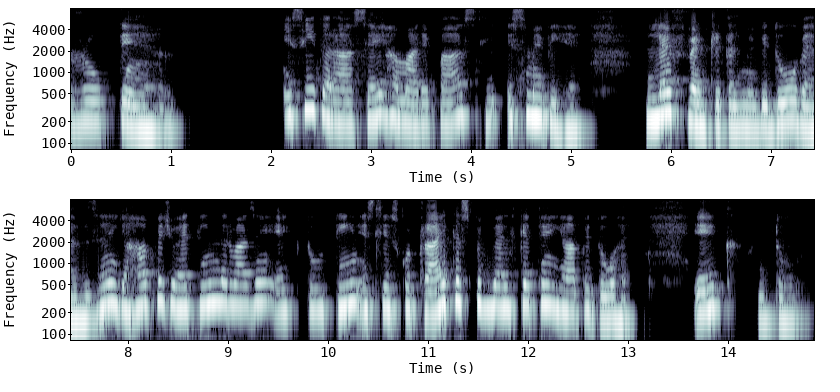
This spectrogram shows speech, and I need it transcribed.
रोकते हैं। इसी तरह से हमारे पास इसमें भी है। लेफ़्ट वेंट्रिकल में भी दो वेल्व्स हैं। यहाँ पे जो है तीन दरवाजे, एक, दो, तीन, इसलिए इसको ट्राई ट्राइकस्पिक वेल्व कहते हैं। यहाँ पे दो हैं। एक, दो।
